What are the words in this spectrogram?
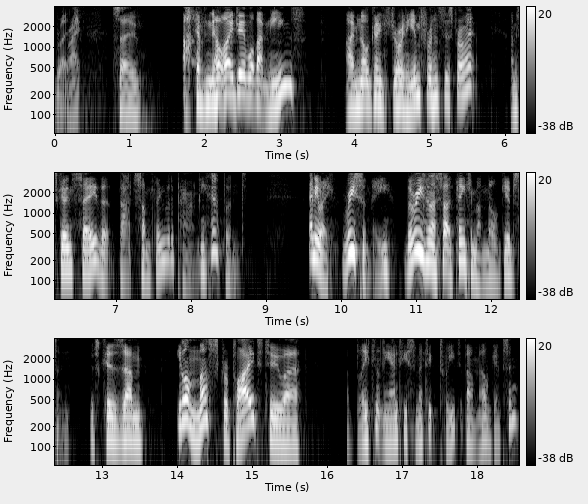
Right. Right. So I have no idea what that means. I'm not going to draw any inferences from it. I'm just going to say that that's something that apparently happened. Anyway, recently, the reason I started thinking about Mel Gibson is because um, Elon Musk replied to uh, a blatantly anti-Semitic tweet about Mel Gibson.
